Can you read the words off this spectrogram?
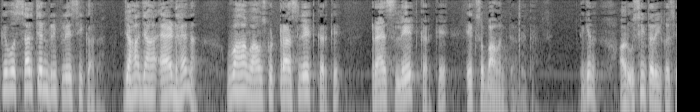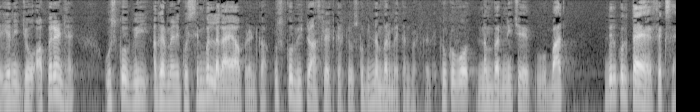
کہ وہ سرچ اینڈ ریپلیس ہی کر رہا ہے۔ جہاں جہاں ایڈ ہے نا، وہاں وہاں اس کو ٹرانسلیٹ کر کے، ٹرانسلیٹ کر کے ایک سو باون کر دیتا ہے ٹھیک ہے نا؟ اور اسی طریقے سے یعنی جو آپرینٹ ہے اس کو بھی اگر میں نے کوئی سمبل لگایا آپرینٹ کا، اس کو بھی ٹرانسلیٹ کر کے، اس کو بھی نمبر میں کنورٹ کر دیں کیونکہ وہ نمبر نیچے، وہ بات بالکل طے ہے فکس ہے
